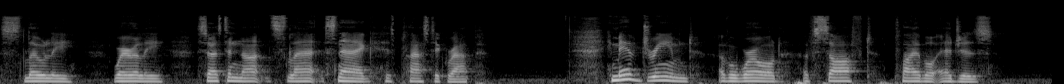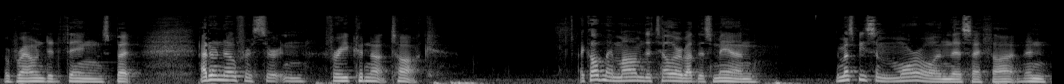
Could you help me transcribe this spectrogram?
slowly, warily, so as to not sla- snag his plastic wrap. He may have dreamed of a world of soft, pliable edges, of rounded things, but I don't know for certain, for he could not talk. I called my mom to tell her about this man. There must be some moral in this, I thought, and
